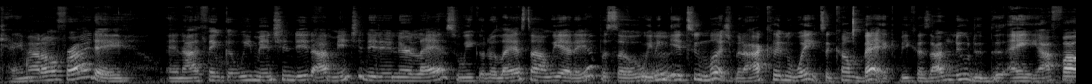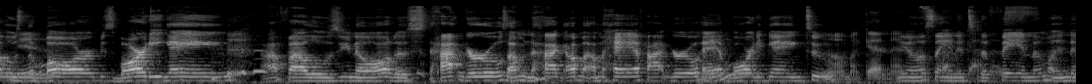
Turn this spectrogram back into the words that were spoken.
Came out on Friday. And I think we mentioned it. I mentioned it in there last week or the last time we had an episode. We didn't Mm-hmm. get too much, but I couldn't wait to come back because I knew the, the hey, I follows Yeah. the Barb's Bardi gang. I follows you know all the hot girls. I'm the hot. I'm, I'm half hot girl, half Bardi gang too. Oh my goodness. You know what I'm saying? Oh my Into the fandom and the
